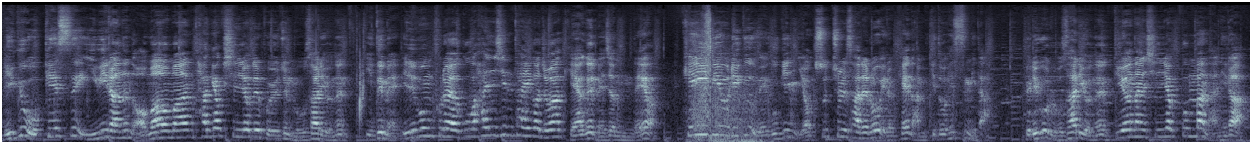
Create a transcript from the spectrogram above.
리그 OPS 2위라는 어마어마한 타격 실력을 보여준 로사리오는 이듬해 일본 프로야구 한신 타이거즈와 계약을 맺었는데요. KBO 리그 외국인 역수출 사례로 이렇게 남기도 했습니다. 그리고 로사리오는 뛰어난 실력뿐만 아니라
